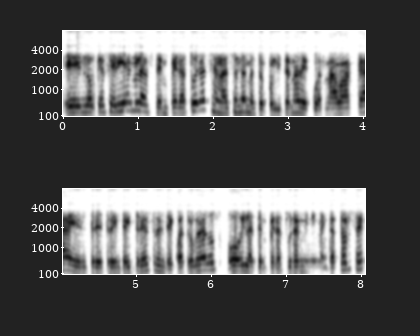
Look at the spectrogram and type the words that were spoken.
Eh, lo que serían las temperaturas en la zona metropolitana de Cuernavaca entre 33 34 grados, hoy la temperatura mínima en 14,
